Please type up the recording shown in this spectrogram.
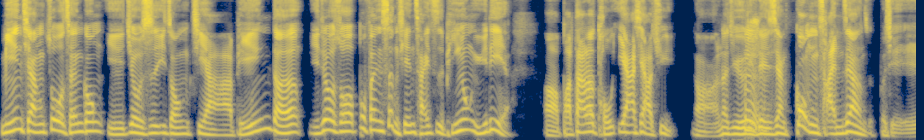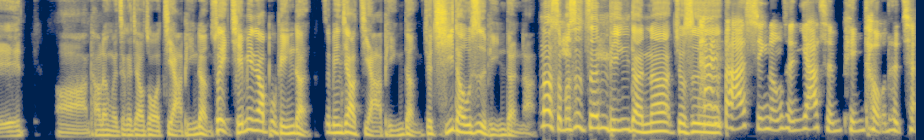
勉强做成功，也就是一种假平等，也就是说不分圣贤才智，平庸于劣啊，把大家的头压下去啊，那就有点类似像共产这样子，不行。啊，他认为这个叫做假平等，所以前面叫不平等，这边叫假平等，就齐头是平等了。那什么是真平等呢？就是他把它形容成压成平头的假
